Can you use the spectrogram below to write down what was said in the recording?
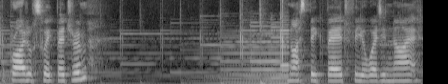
the bridal suite bedroom. Nice big bed for your wedding night.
